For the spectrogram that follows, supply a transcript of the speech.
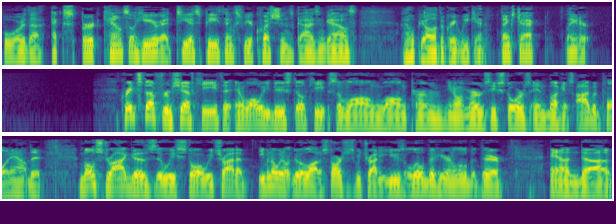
for the expert council here at TSP. Thanks for your questions, guys and gals. I hope you all have a great weekend. Thanks, Jack. Later. Great stuff from Chef Keith. And while we do still keep some long, long term, you know, emergency stores in buckets, I would point out that most dry goods that we store, we try to, even though we don't do a lot of starches, we try to use a little bit here and a little bit there. And, uh,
